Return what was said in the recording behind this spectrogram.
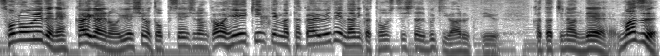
その上でね海外の USC のトップ選手なんかは平均点が高い上で何か突出した武器があるっていう形なんでまず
